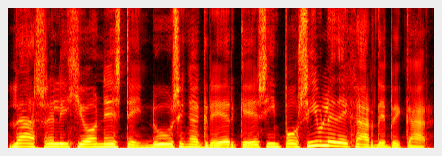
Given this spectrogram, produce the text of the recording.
las religiones te inducen a creer que es imposible dejar de pecar.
